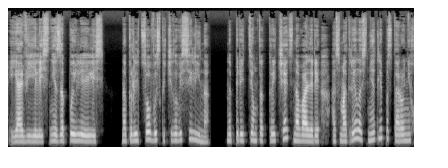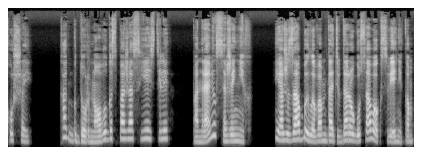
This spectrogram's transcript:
«Явились, не запылились!» На крыльцо выскочила Василина, но перед тем, как кричать на Валере, осмотрелась, нет ли посторонних ушей. «Как к Дурнову госпожа съездили? Понравился жених? Я же забыла вам дать в дорогу совок с веником,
